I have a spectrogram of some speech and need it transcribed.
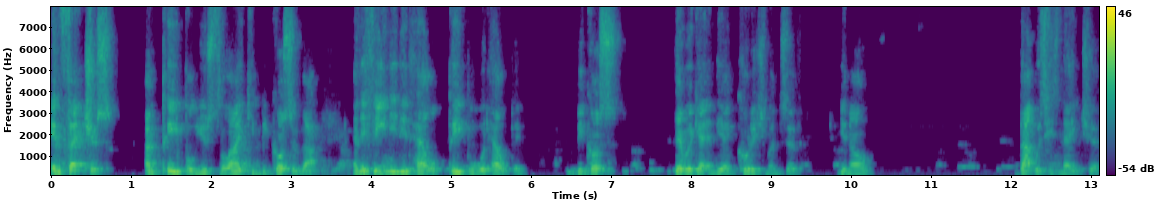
infectious, and people used to like him because of that. And if he needed help, people would help him because they were getting the encouragement of, you know, that was his nature.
